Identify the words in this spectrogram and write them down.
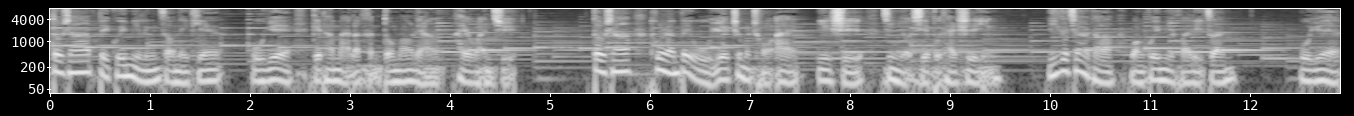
豆沙被闺蜜领走那天，五月给她买了很多猫粮，还有玩具。豆沙突然被五月这么宠爱，一时竟有些不太适应，一个劲儿的往闺蜜怀里钻。五月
